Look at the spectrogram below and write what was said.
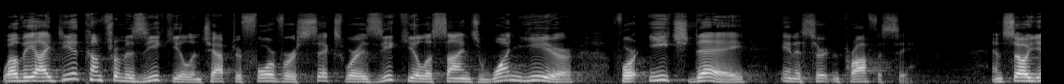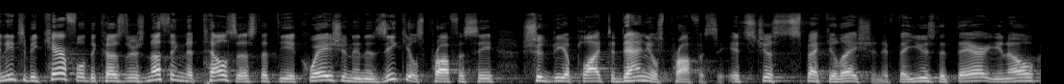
Well, the idea comes from Ezekiel in chapter 4, verse 6, where Ezekiel assigns one year for each day in a certain prophecy. And so you need to be careful because there's nothing that tells us that the equation in Ezekiel's prophecy should be applied to Daniel's prophecy. It's just speculation. If they used it there, you know,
